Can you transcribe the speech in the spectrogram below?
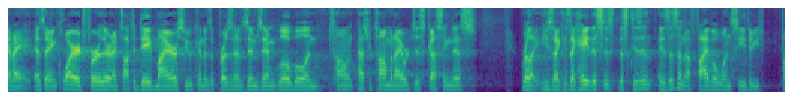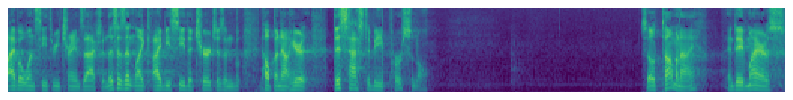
and I, as I inquired further, and I talked to Dave Myers, who kind of is the president of Zimzam Global, and Tom, Pastor Tom and I were discussing this. We're like, he's like, he's like, hey, this is this isn't this isn't a 501c3 501c3 transaction. This isn't like IBC, the church is in, helping out here. This has to be personal. So Tom and I and Dave Myers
